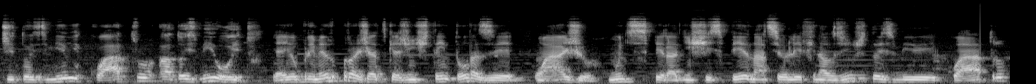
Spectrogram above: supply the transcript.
de 2004 a 2008. E aí o primeiro projeto que a gente tentou fazer com ágil, muito inspirado em XP, nasceu ali finalzinho de 2004,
